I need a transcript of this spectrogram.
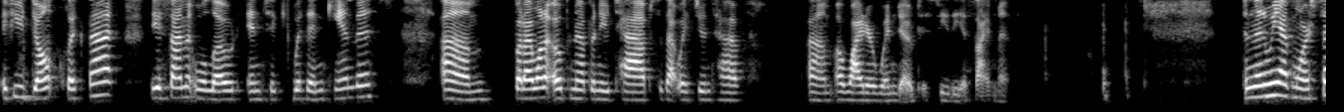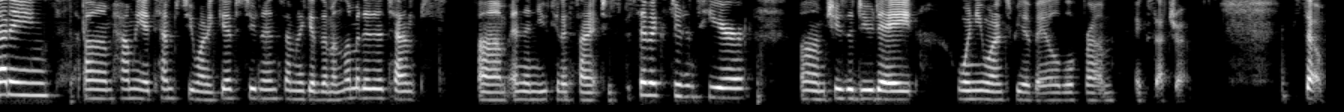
if you don't click that, the assignment will load into within Canvas, um, but I want to open up a new tab so that way students have um, a wider window to see the assignment. And then we have more settings. Um, how many attempts do you want to give students? I'm going to give them unlimited attempts. Um, and then you can assign it to specific students here, um, choose a due date, when you want it to be available from, etc. So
